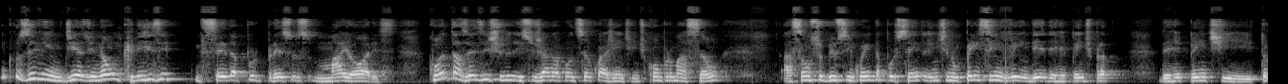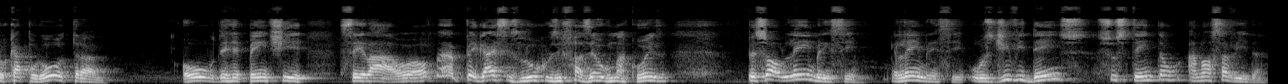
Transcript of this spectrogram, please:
inclusive em dias de não crise, ceda por preços maiores. Quantas vezes isso já não aconteceu com a gente? A gente compra uma ação, a ação subiu 50%, a gente não pensa em vender de repente para de repente trocar por outra ou de repente, sei lá, pegar esses lucros e fazer alguma coisa. Pessoal, lembrem-se, lembrem-se, os dividendos sustentam a nossa vida.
